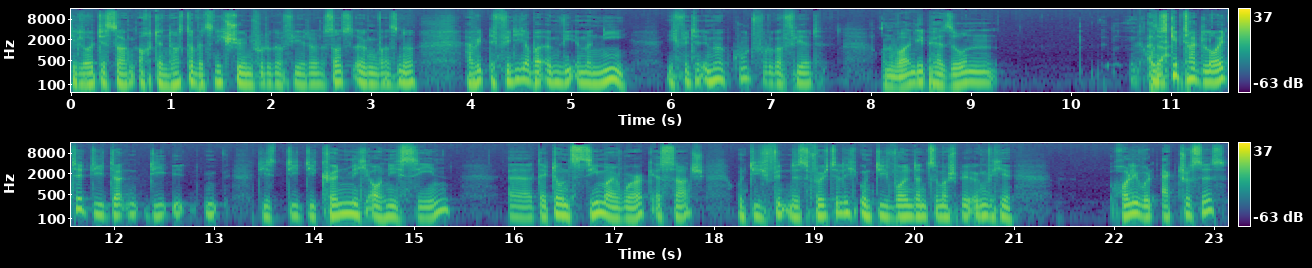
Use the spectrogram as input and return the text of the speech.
die Leute sagen, ach, den hast du aber jetzt nicht schön fotografiert oder sonst irgendwas, ne? Finde ich aber irgendwie immer nie. Ich finde den immer gut fotografiert. Und wollen die Personen, und also es gibt halt Leute, die, die, die, die, die können mich auch nicht sehen. Äh, they don't see my work as such. Und die finden das fürchterlich und die wollen dann zum Beispiel irgendwelche Hollywood Actresses,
